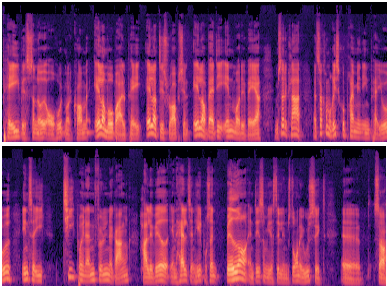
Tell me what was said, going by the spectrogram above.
Pay, hvis sådan noget overhovedet måtte komme, eller Mobile Pay, eller Disruption, eller hvad det end måtte være, jamen så er det klart, at så kommer risikopræmien i en periode, indtil I 10 på en anden følgende gange har leveret en halv til en hel procent bedre end det, som I har stillet investorerne i udsigt. Øh, så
